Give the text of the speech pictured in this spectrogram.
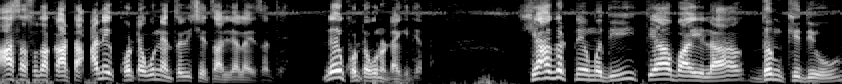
असा सुद्धा काटा अनेक खोट्या गुन्ह्यांचा विषय चाललेला आहे सध्या. लय खोट्या गुन्हा टाकी त्यात ह्या घटनेमध्ये त्या बाईला धमकी देऊन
